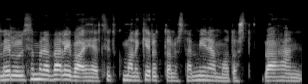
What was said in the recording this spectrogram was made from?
meillä oli semmoinen välivaihe, että sitten kun mä olin kirjoittanut sitä minämuotoista vähän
